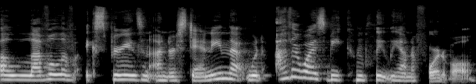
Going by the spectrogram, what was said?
a level of experience and understanding that would otherwise be completely unaffordable.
